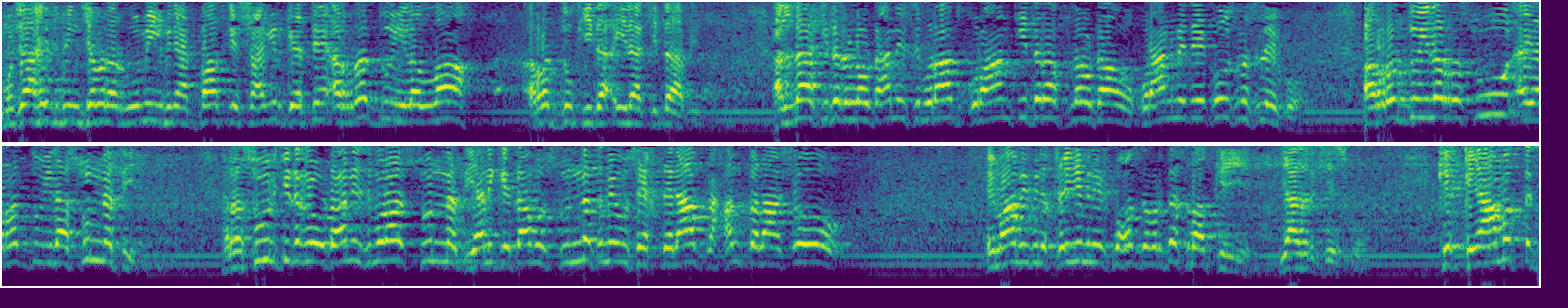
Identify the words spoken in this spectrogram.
مجاہد بن جبر الرومی بن عباس کے شاگرد کہتے ہیں، الرد اللہ رد الى کتاب اللہ کی طرف لوٹانے سے مراد قرآن کی طرف لوٹاؤ۔ قرآن میں دیکھو اس مسئلے کو۔ اور رد رسول اے رد الا سنتی۔ رسول کی طرف لوٹانے سے مراد سنت یعنی کتاب و سنت میں اس اختلاف کا حل تلاش ہو۔ امام ابن قیم نے ایک بہت زبردست بات کہی ہے، یاد رکھیے اس کو، کہ قیامت تک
